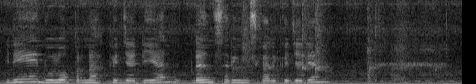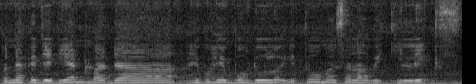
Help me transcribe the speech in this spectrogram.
Ini dulu pernah kejadian dan sering sekali kejadian pernah kejadian pada heboh-heboh dulu itu masalah WikiLeaks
